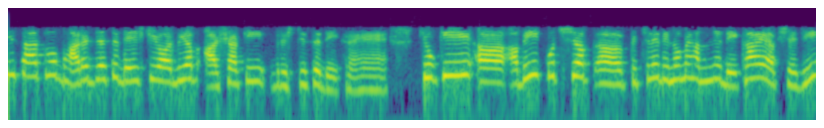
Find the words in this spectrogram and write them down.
ही साथ वो भारत जैसे देश की और भी अब आशा की दृष्टि से देख रहे हैं। क्योंकि अभी कुछ पिछले दिनों में हमने देखा है अक्षय जी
